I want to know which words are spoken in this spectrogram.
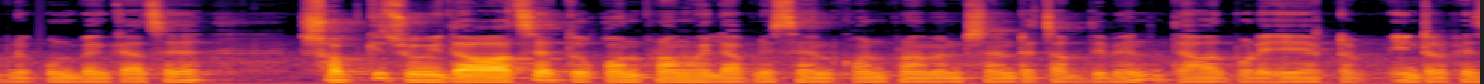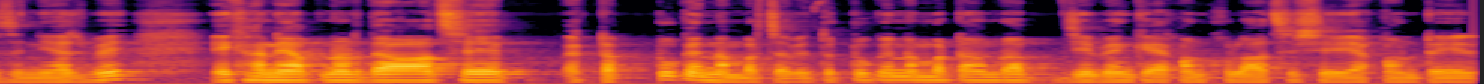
আপনি কোন ব্যাংকে আছে সব কিছুই দেওয়া আছে। তো কনফার্ম হইলে আপনি সেন্ড কনফার্ম অ্যান্ড সেন্ডে চাপ দিবেন। দেওয়ার পরে এই একটা ইন্টারফেসে নিয়ে আসবে। এখানে আপনার দেওয়া আছে একটা টোকেন নাম্বার চাবে। তো টোকেন নাম্বারটা আমরা যে ব্যাংকে অ্যাকাউন্ট খোলা আছে, সেই অ্যাকাউন্টের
